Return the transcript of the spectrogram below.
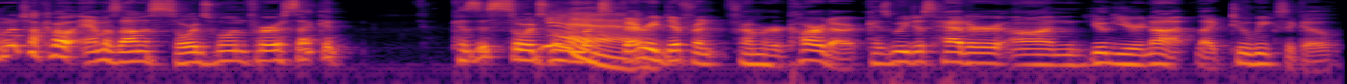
I want to talk about Amazon's swordswoman for a second. Because this swordswoman looks very different from her card art. Because we just had her on Yugi or Not like two weeks ago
